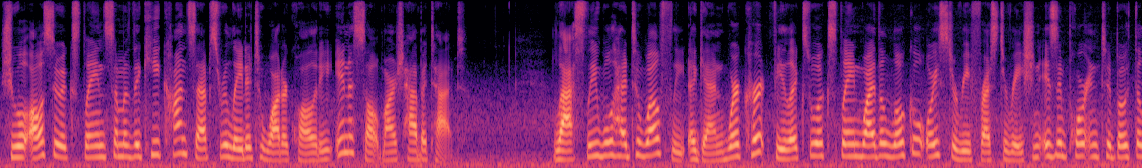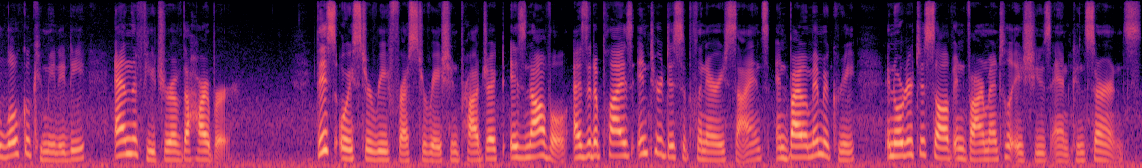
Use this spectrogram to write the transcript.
She will also explain some of the key concepts related to water quality in a salt marsh habitat. Lastly, we'll head to Wellfleet again, where Kurt Felix will explain why the local oyster reef restoration is important to both the local community and the future of the harbor. This oyster reef restoration project is novel as it applies interdisciplinary science and biomimicry in order to solve environmental issues and concerns.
